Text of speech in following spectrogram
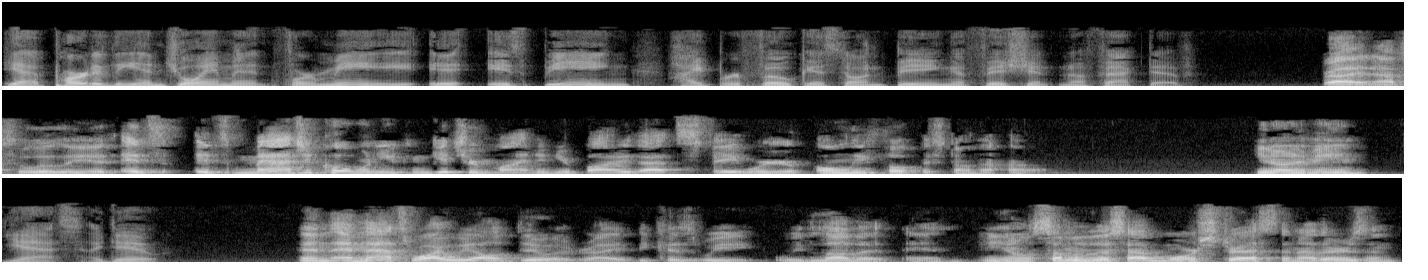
yeah, part of the enjoyment for me is being hyper focused on being efficient and effective. Right, absolutely. It, it's it's magical when you can get your mind and your body that state where you're only focused on the hunt. You know what I mean? Yes, I do. And and that's why we all do it, right? Because we we love it, and you know, some of us have more stress than others, and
